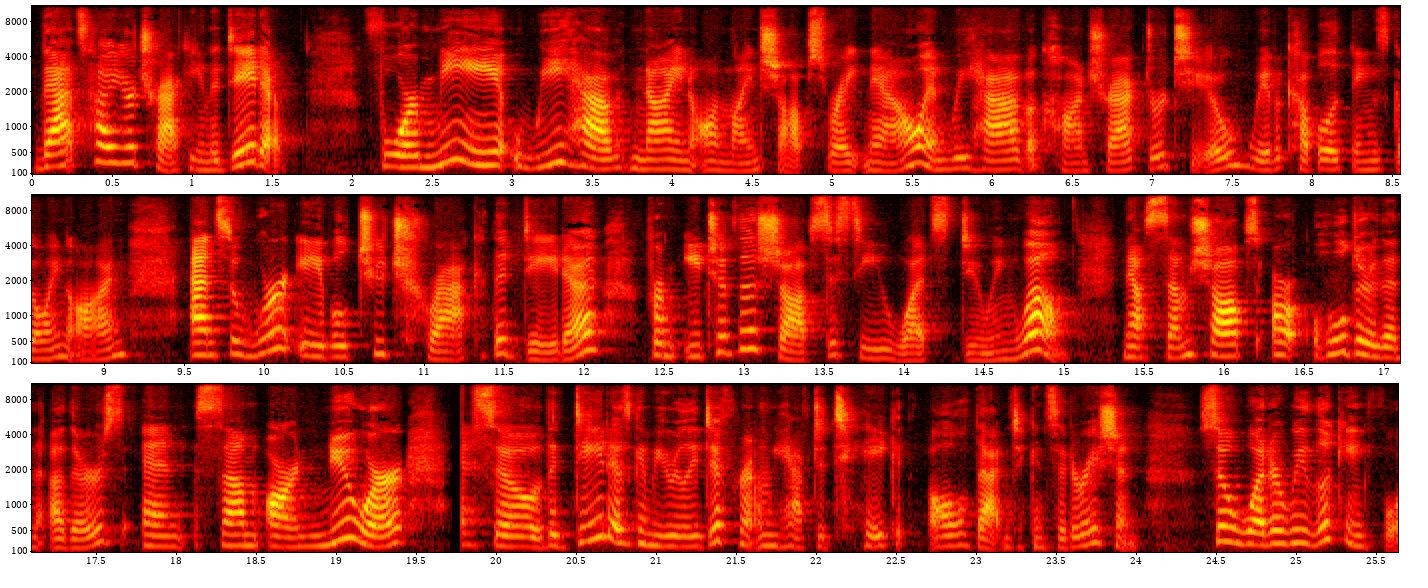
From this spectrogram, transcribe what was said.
That's how you're tracking the data. For me, we have nine online shops right now, and we have a contract or two. We have a couple of things going on. And so we're able to track the data from each of those shops to see what's doing well. Now, some shops are older than others, and some are newer. And so the data is going to be really different, and we have to take all of that into consideration. So, what are we looking for?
